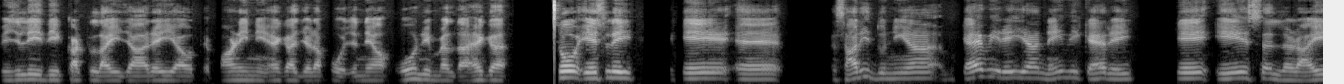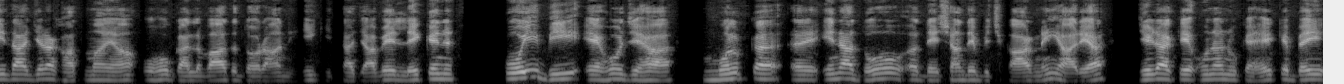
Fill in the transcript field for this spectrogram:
ਬਿਜਲੀ ਦੀ ਕੱਟ ਲਾਈ ਜਾ ਰਹੀ ਆ, ਉੱਥੇ ਪਾਣੀ ਨਹੀਂ ਹੈਗਾ, ਜਿਹੜਾ ਭੋਜਨ ਆ, ਉਹ ਨਹੀਂ ਮਿਲਦਾ ਹੈਗਾ। ਸੋ ਇਸ ਲਈ ਕਿ ਸਾਰੀ ਦੁਨੀਆ ਕਹਿ ਵੀ ਰਹੀ ਆ, ਨਹੀਂ ਵੀ ਕਹਿ ਰਹੀ ਕਿ ਇਸ ਲੜਾਈ ਦਾ ਜਿਹੜਾ ਖਾਤਮਾ ਆ, ਉਹ ਗੱਲਬਾਤ ਦੌਰਾਨ ਹੀ ਕੀਤਾ ਜਾਵੇ। ਲੇਕਿਨ ਕੋਈ ਵੀ ਇਹੋ ਜਿਹਾ ਮੁਲਕ ਇਹਨਾਂ ਦੋ ਦੇਸ਼ਾਂ ਦੇ ਵਿਚਕਾਰ ਨਹੀਂ ਆ ਰਿਹਾ, ਜਿਹੜਾ ਕਿ ਉਹਨਾਂ ਨੂੰ ਕਹੇ ਕਿ ਬਈ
